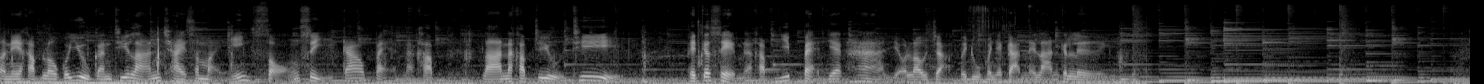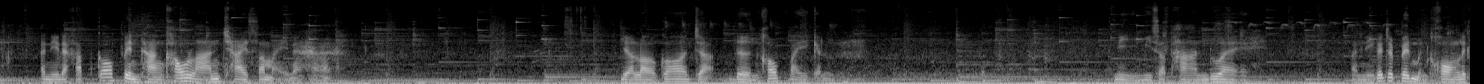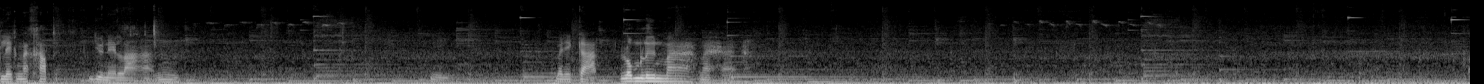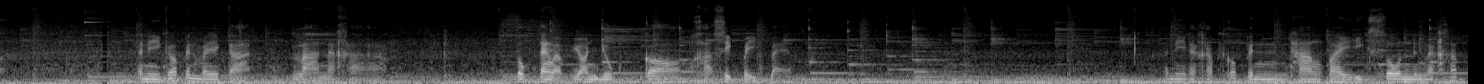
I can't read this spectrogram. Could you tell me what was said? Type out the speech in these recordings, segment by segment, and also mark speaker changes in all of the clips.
Speaker 1: ตอนนี้ครับเราก็อยู่กันที่ร้านชายสมัย 2498 นะครับ ร้านนะครับจะอยู่ที่เพชรเกษมนะครับ 28 แยก 5 เดี๋ยวเราจะไปดูบรรยากาศในร้านกันเลย อันนี้นะครับก็เป็นทางเข้าร้านชายสมัยนะฮะ เดี๋ยวเราก็จะเดินเข้าไปกัน นี่มีสะพานด้วย อันนี้ก็จะเป็นเหมือนคลองเล็กๆนะครับ อยู่ในร้านนี่บรรยากาศลมลื่นมากนะฮะอันนี้ก็เป็นบรรยากาศร้านนะคะ ตกแต่งแบบย้อนยุคก็คลาสสิกไปอีกแบบ อันนี้นะครับก็เป็นทางไปอีกโซนหนึ่งนะครับ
